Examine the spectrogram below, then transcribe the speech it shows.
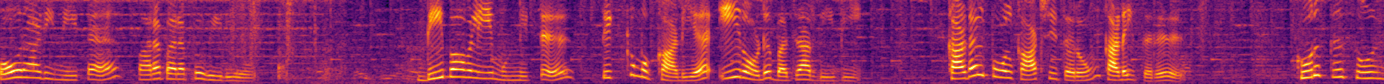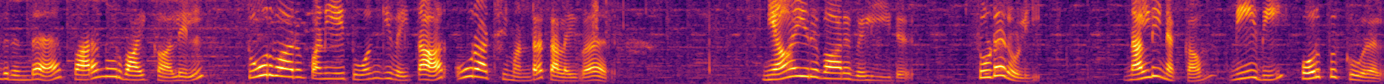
போராடி மீட்ட பரபரப்பு வீடியோ. தீபாவளியை முன்னிட்டு திக்குமுக்காடிய ஈரோடு பஜார் வீதி. கடல் போல் காட்சி தரும் கடை தெரு. குறுக்கு சூழ்ந்திருந்த பரனூர் வாய்க்காலில் தூர்வாரும் பணியை துவங்கி வைத்தார் ஊராட்சி மன்ற தலைவர். ஞாயிறு வார வெளியீடு. சுடரொளி. நல்லிணக்கம் நீதி பொறுப்புக்கூறல்.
